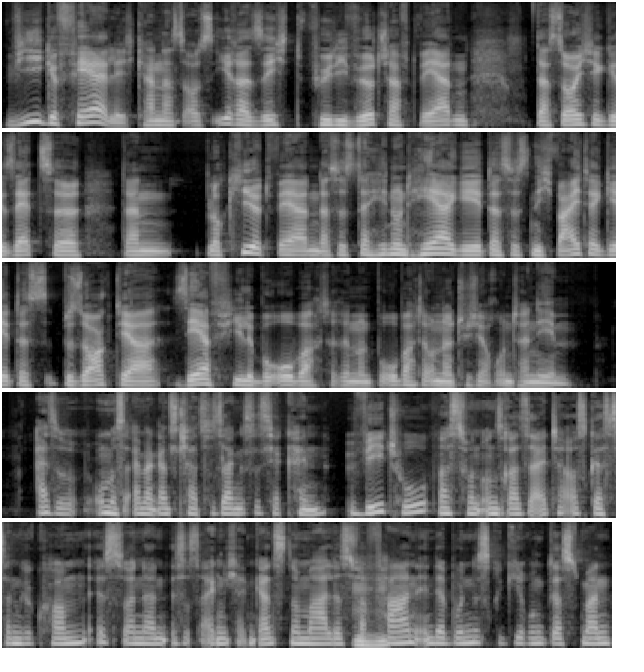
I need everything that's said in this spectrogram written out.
Wie gefährlich kann das aus Ihrer Sicht für die Wirtschaft werden, dass solche Gesetze dann blockiert werden, dass es da hin und her geht, dass es nicht weitergeht, das besorgt ja sehr viele Beobachterinnen und Beobachter und natürlich auch Unternehmen. Also, um es einmal ganz klar zu sagen, es ist ja kein Veto, was von unserer Seite aus gestern gekommen ist, sondern es ist eigentlich ein ganz normales mhm. Verfahren in der Bundesregierung, dass man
